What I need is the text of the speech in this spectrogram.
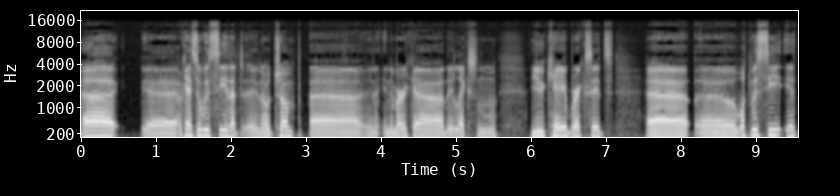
Uh, uh, okay, so we see that you know Trump uh, in, in America, the election, UK, Brexit. Uh, uh, what we see it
